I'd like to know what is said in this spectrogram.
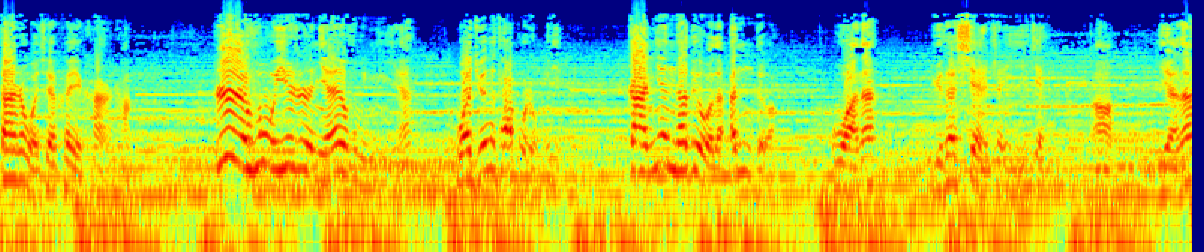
但是我却可以看着他，日复一日，年复一年。我觉得他不容易，感念他对我的恩德。我呢，与他现身一见，啊，也呢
